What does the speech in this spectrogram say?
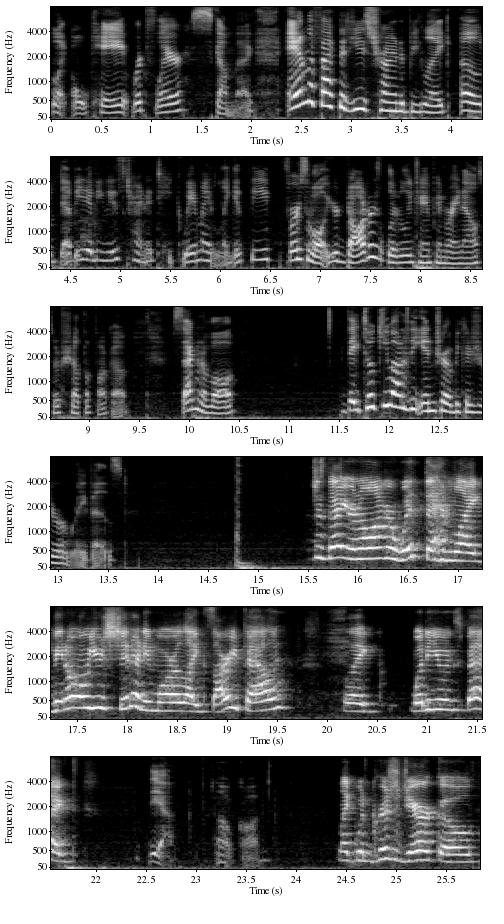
like okay. Ric Flair, scumbag, and the fact that he's trying to be like, oh, WWE is trying to take away my legacy. First of all, your daughter's literally champion right now, so shut the fuck up. Second of all, they took you out of the intro because you're a rapist. Just that you're no longer with them. Like they don't owe you shit anymore. Like sorry, pal. Like what do you expect? Yeah. Oh god. Like when Chris Jericho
